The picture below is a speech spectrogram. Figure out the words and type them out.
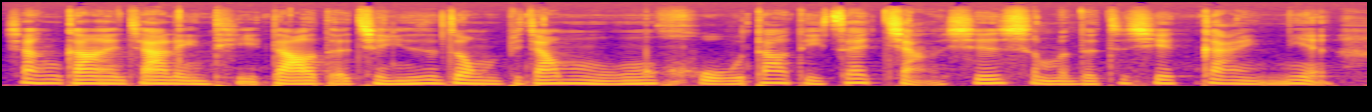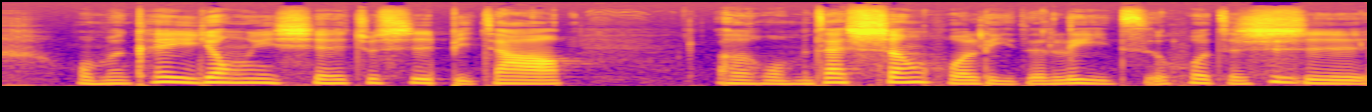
像刚才嘉玲提到的潜意识这种比较模糊，到底在讲些什么的这些概念，我们可以用一些就是比较。呃，我们在生活里的例子，或者是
